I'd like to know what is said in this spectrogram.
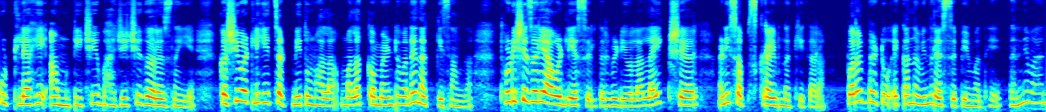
कुठल्याही आमटीची भाजीची गरज नाही आहे कशी वाटली ही चटणी तुम्हाला? मला कमेंटमध्ये नक्की सांगा. थोडीशी जरी आवडली असेल तर व्हिडिओला लाईक शेअर आणि सबस्क्राईब नक्की करा. परत भेटू एका नवीन रेसिपीमध्ये धन्यवाद.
